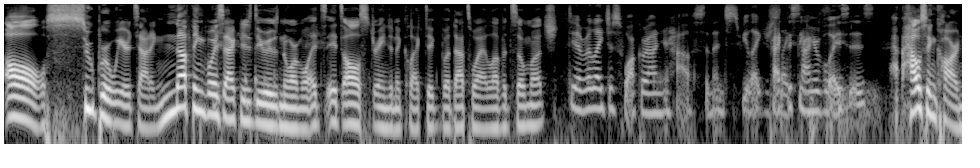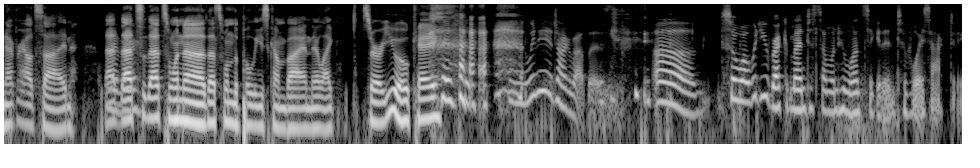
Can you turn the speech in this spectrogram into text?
all super weird sounding. Nothing voice actors do is normal. It's it's all strange and eclectic, but that's why I love it so much. Do you ever like just walk around your house and then just be like Just, like, practicing your voices? H- house and car, never outside. That Never. that's that's when uh that's when the police come by and they're like, "Sir, are you okay?" We need to talk about this. um, so, what would you recommend to someone who wants to get into voice acting?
